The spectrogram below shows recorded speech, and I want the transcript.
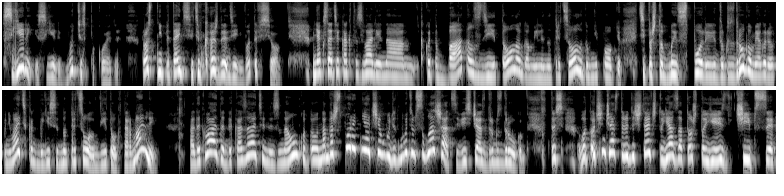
Съели и съели, будьте спокойны. Просто не питайтесь этим каждый день, вот и все. Меня, кстати, как-то звали на какой-то батл с диетологом или нутрициологом, не помню, типа, чтобы мы спорили друг с другом. Я говорю, вы понимаете, как бы если нутрициолог, диетолог нормальный, адекватный, доказательный, за науку, то надо же спорить не о чем будет, мы будем соглашаться весь час друг с другом. То есть вот очень часто люди считают, что я за то, что есть чипсы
